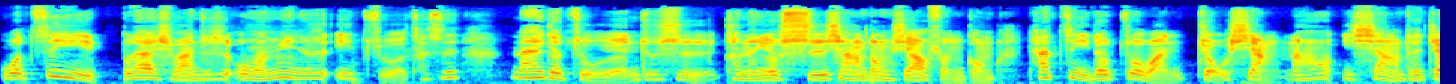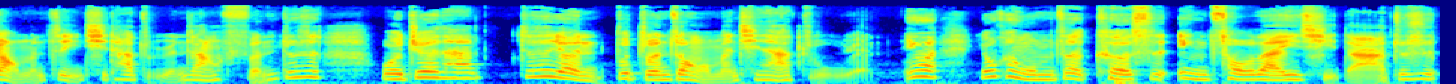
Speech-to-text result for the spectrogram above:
我自己不太喜欢，就是我们明明就是一组，可是那一个组员就是可能有十项东西要分工，他自己都做完九项，然后一项再叫我们自己其他组员这样分，就是我觉得他就是有点不尊重我们其他组员，因为有可能我们这个课是硬凑在一起的啊，就是。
